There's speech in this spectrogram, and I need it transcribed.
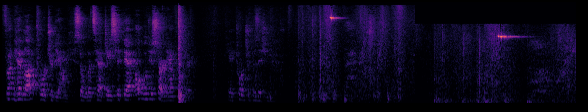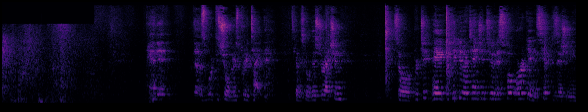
front headlock, torture down. So let's have Jace hit that. Oh, we'll just start down from here. Okay, torture position. And it does work the shoulders pretty tight. It's going to go this direction. So pay particular attention to his footwork and his hip positioning.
